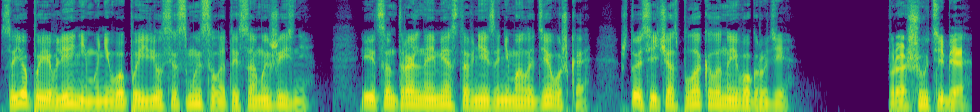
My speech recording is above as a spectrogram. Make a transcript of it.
С ее появлением у него появился смысл этой самой жизни, и центральное место в ней занимала девушка, что сейчас плакала на его груди. «Прошу тебя,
